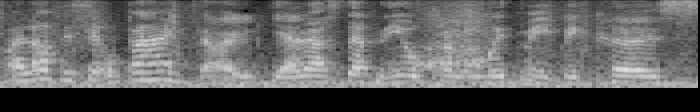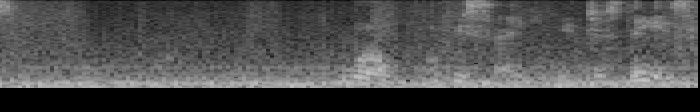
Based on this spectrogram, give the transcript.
I love this little bag though. Yeah, that's definitely all coming with me because, well, obviously it just is.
